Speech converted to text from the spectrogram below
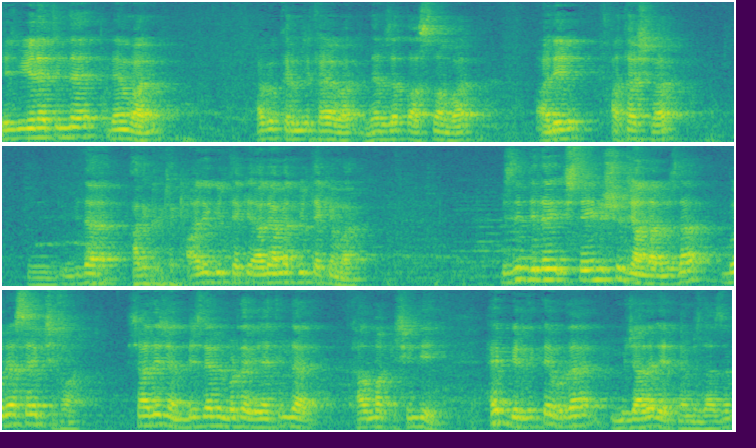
Biz yönetimde ben varım. Habib Kırmızıkaya var, Nevzat Aslan var, Ali Ataş var, bir de Ali Gültekin. Ali Gültekin, Ali Ahmet Gültekin var. Bizim dile isteğimiz şu canlarımızda, buraya sahip çıkmak. Sadece bizlerin burada yönetimde kalmak için değil, hep birlikte burada mücadele etmemiz lazım.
